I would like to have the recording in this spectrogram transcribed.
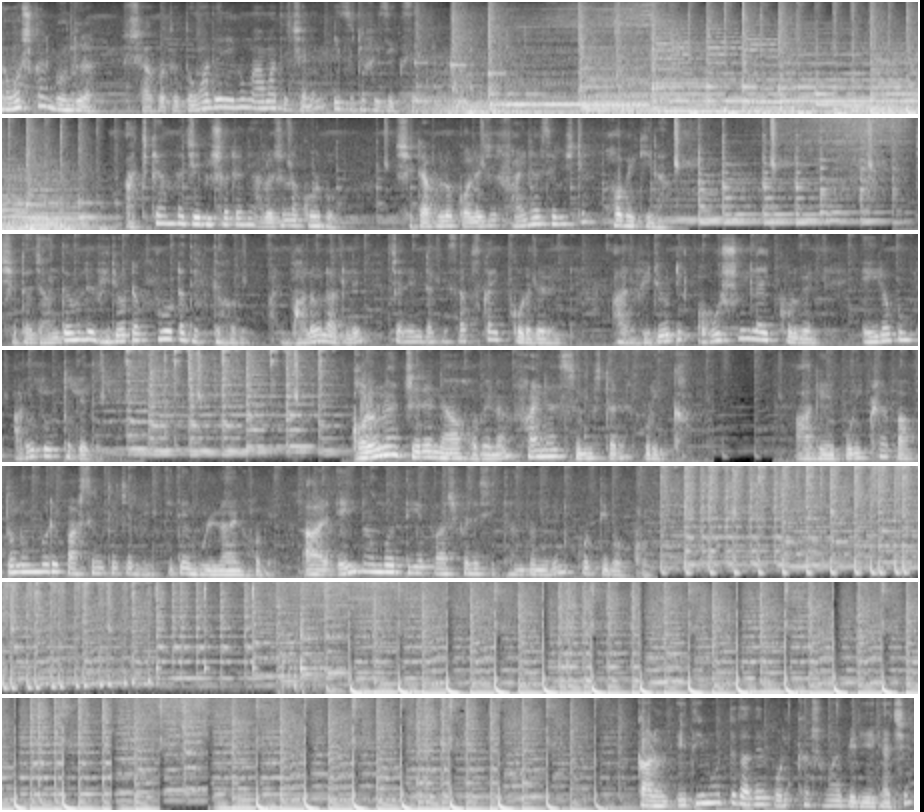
নমস্কার বন্ধুরা, স্বাগত তোমাদের এবং আমাদের চ্যানেল ইজি টু ফিজিক্সে আজকে আমরা যে বিষয়টা নিয়ে আলোচনা করব, সেটা হলো কলেজের ফাইনাল সেমিস্টার হবে কি না সেটা জানতে হলে ভিডিওটা পুরোটা দেখতে হবে, আর ভালো লাগলে চ্যানেলটাকে সাবস্ক্রাইব করে দেবেন, আর ভিডিওটি অবশ্যই লাইক করবেন এই রকম আরও তথ্য পেতে। করোনার জেরে নেওয়া হবে না ফাইনাল সেমিস্টারের পরীক্ষা। আগে পরীক্ষার প্রাপ্ত নম্বরে পার্সেন্টেজের ভিত্তিতে মূল্যায়ন হবে। আর এই নম্বর দিয়ে পাশ ফেলে সিদ্ধান্ত নেবেন কর্তৃপক্ষ। কারণ ইতিমধ্যে তাদের পরীক্ষার সময় পেরিয়ে গেছে।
